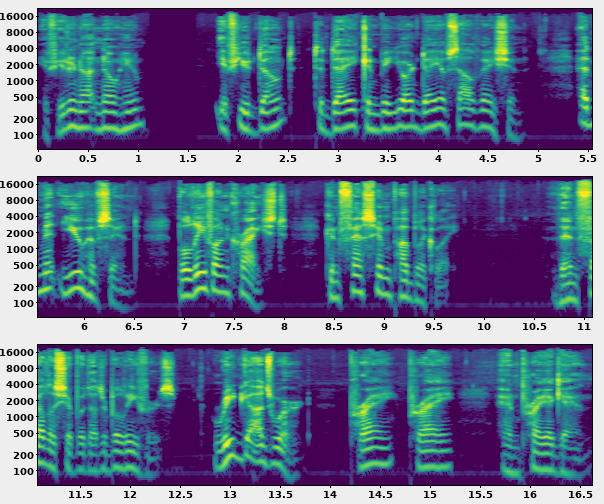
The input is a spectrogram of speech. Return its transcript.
If you do not know him, if you don't, today can be your day of salvation. Admit you have sinned. Believe on Christ. Confess him publicly. Then fellowship with other believers. Read God's Word. Pray, pray, and pray again.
